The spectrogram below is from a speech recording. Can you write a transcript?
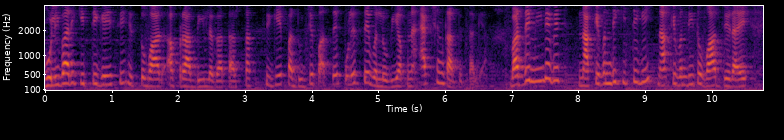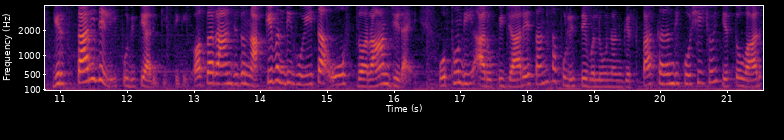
ਗੋਲੀਬਾਰੀ ਕੀਤੀ ਗਈ ਸੀ, ਜਿਸ ਤੋਂ ਬਾਅਦ ਅਪਰਾਧੀ ਲਗਾਤਾਰ ਸਖਤ ਸੀਗੇ, ਪਰ ਦੂਜੇ ਪਾਸੇ ਪੁਲਿਸ ਦੇ ਵੱਲੋਂ ਵੀ ਆਪਣਾ ਐਕਸ਼ਨ ਕਰ ਦਿੱਤਾ ਗਿਆ। ਵਰਦੇ ਮੀਂਹ ਦੇ ਵਿੱਚ ਨਾਕੇਬੰਦੀ ਕੀਤੀ ਗਈ। ਨਾਕੇਬੰਦੀ ਤੋਂ ਬਾਅਦ ਜਿਹੜਾ ਹੈ ਗ੍ਰਿਫਤਾਰੀ ਦੇ ਲਈ ਪੂਰੀ ਤਿਆਰੀ ਕੀਤੀ ਗਈ। ਉਸ ਦੌਰਾਨ ਜਦੋਂ ਨਾਕੇਬੰਦੀ ਹੋਈ ਤਾਂ ਉਸ ਦੌਰਾਨ ਜਿਹੜਾ ਹੈ ਉੱਥੋਂ ਦੀ ਆਰੋਪੀ ਜਾ ਰਹੇ ਸਨ ਤਾਂ ਪੁਲਿਸ ਦੇ ਵੱਲੋਂ ਉਹਨਾਂ ਨੂੰ ਗ੍ਰਿਫਤਾਰ ਕਰਨ ਦੀ ਕੋਸ਼ਿਸ਼ ਹੋਈ, ਜਿਸ ਤੋਂ ਬਾਅਦ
